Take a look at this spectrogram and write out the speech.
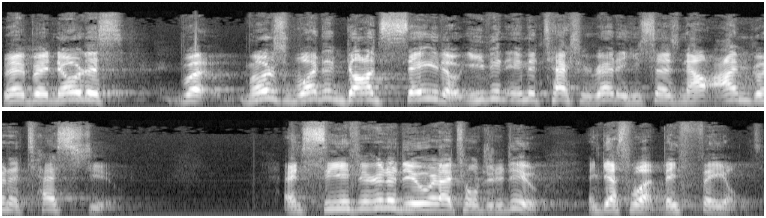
Right? But notice, but notice what did God say though? Even in the text we read it, he says, Now I'm going to test you and see if you're going to do what I told you to do. And guess what? They failed.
